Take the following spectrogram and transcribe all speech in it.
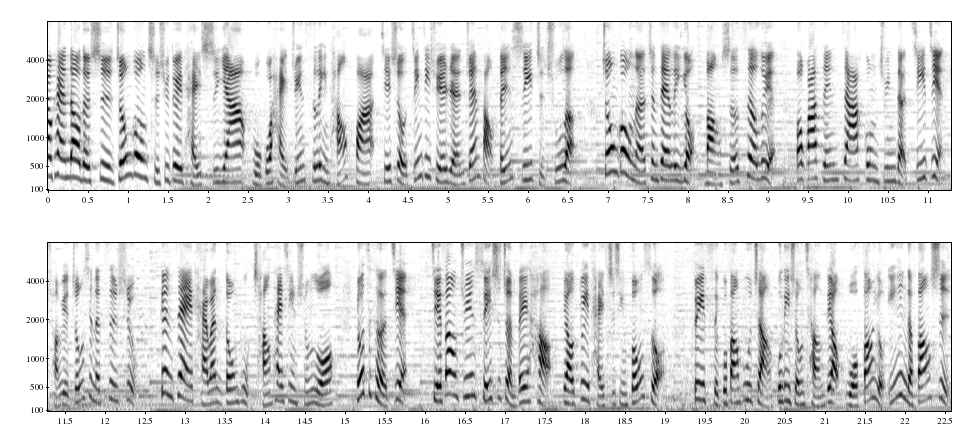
要看到的是，中共持续对台施压。我国海军司令唐华接受《经济学人》专访分析，指出了中共呢正在利用蟒蛇策略，包括增加共军的基建穿越中线的次数，更在台湾的东部常态性巡逻。由此可见，解放军随时准备好要对台执行封锁。对此，国防部长顾立雄强调，我方有应应的方式。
